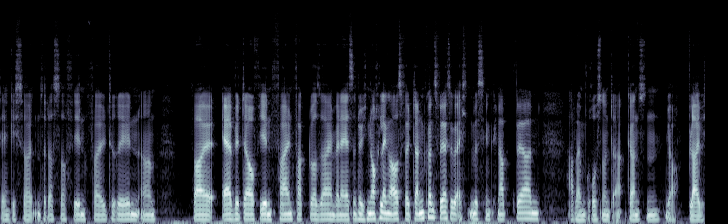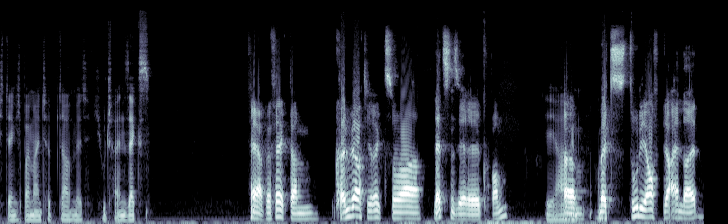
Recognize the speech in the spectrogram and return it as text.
denke ich, sollten sie das auf jeden Fall drehen. Ähm, weil er wird da auf jeden Fall ein Faktor sein. Wenn er jetzt natürlich noch länger ausfällt, dann könnte es vielleicht sogar echt ein bisschen knapp werden. Aber im Großen und Ganzen, ja, bleibe ich, denke ich, bei meinem Tipp da mit Utah in 6. Ja, perfekt. Dann können wir auch direkt zur letzten Serie kommen. Ja. Ähm, genau. Möchtest du die auch wieder einleiten?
